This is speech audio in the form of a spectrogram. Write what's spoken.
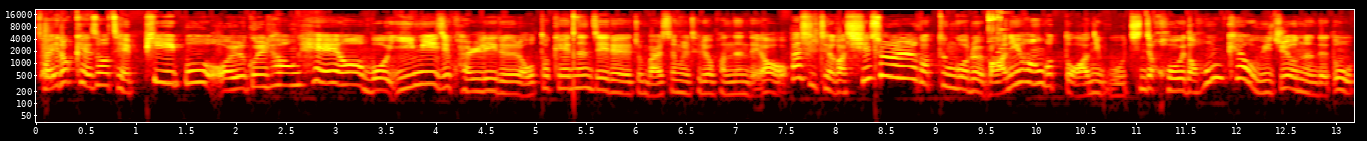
자, 이렇게 해서 제 피부, 얼굴형, 헤어, 뭐 이미지 관리를 어떻게 했는지를 좀 말씀을 드려봤는데요. 사실 제가 시술 같은 거를 많이 한 것도 아니고 진짜 거의 다 홈케어 위주였는데도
